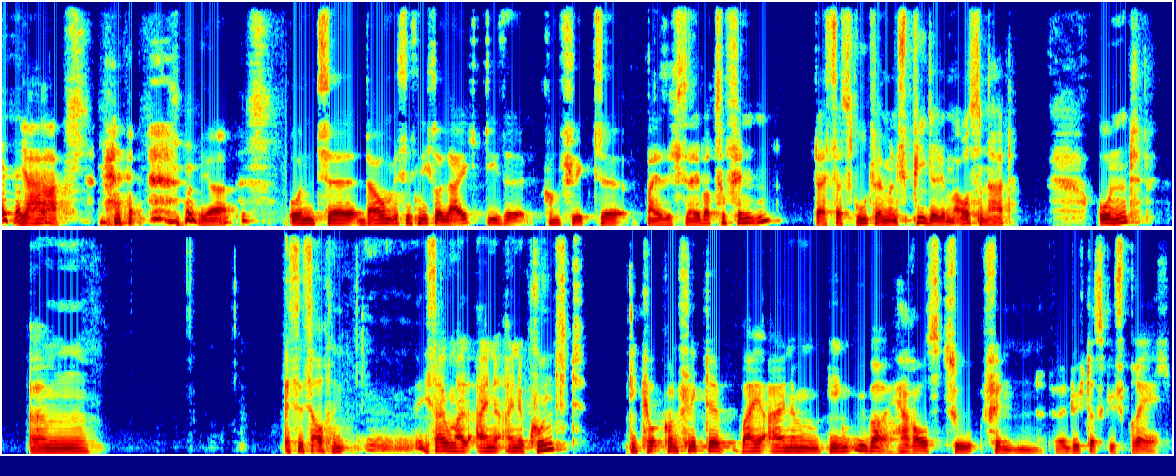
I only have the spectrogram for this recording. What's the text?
ja, ja. Und äh, darum ist es nicht so leicht, diese Konflikte bei sich selber zu finden. Da ist das gut, wenn man Spiegel im Außen hat. Und ähm, es ist auch, ich sage mal, eine, eine Kunst, die Konflikte bei einem Gegenüber herauszufinden äh, durch das Gespräch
